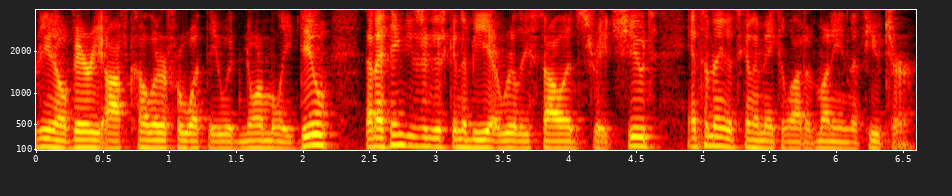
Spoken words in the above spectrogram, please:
you know, very off color for what they would normally do, then I think these are just going to be a really solid straight shoot and something that's going to make a lot of money in the future.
